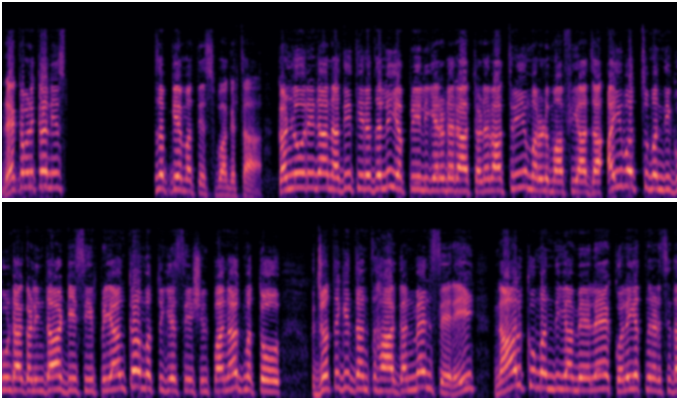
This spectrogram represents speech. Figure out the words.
ಬ್ರೇಕ್ ಬಳಿಕ ನ್ಯೂಸ್ಗೆ ಮತ್ತೆ ಸ್ವಾಗತ. ಕಣ್ಣೂರಿನ ನದಿ ತೀರದಲ್ಲಿ ಏಪ್ರಿಲ್ ಎರಡರ ತಡರಾತ್ರಿ ಮರಳು ಮಾಫಿಯಾದ ಐವತ್ತು ಮಂದಿ ಗೂಂಡಾಗಳಿಂದ ಡಿಸಿ ಪ್ರಿಯಾಂಕಾ ಮತ್ತು ಎಸ್ಸಿ ಶಿಲ್ಪಾನಾಗ್ ಮತ್ತು ಜೊತೆಗಿದ್ದಂತಹ ಗನ್ಮ್ಯಾನ್ ಸೇರಿ ನಾಲ್ಕು ಮಂದಿಯ ಮೇಲೆ ಕೊಲೆಯತ್ನ ನಡೆಸಿದ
